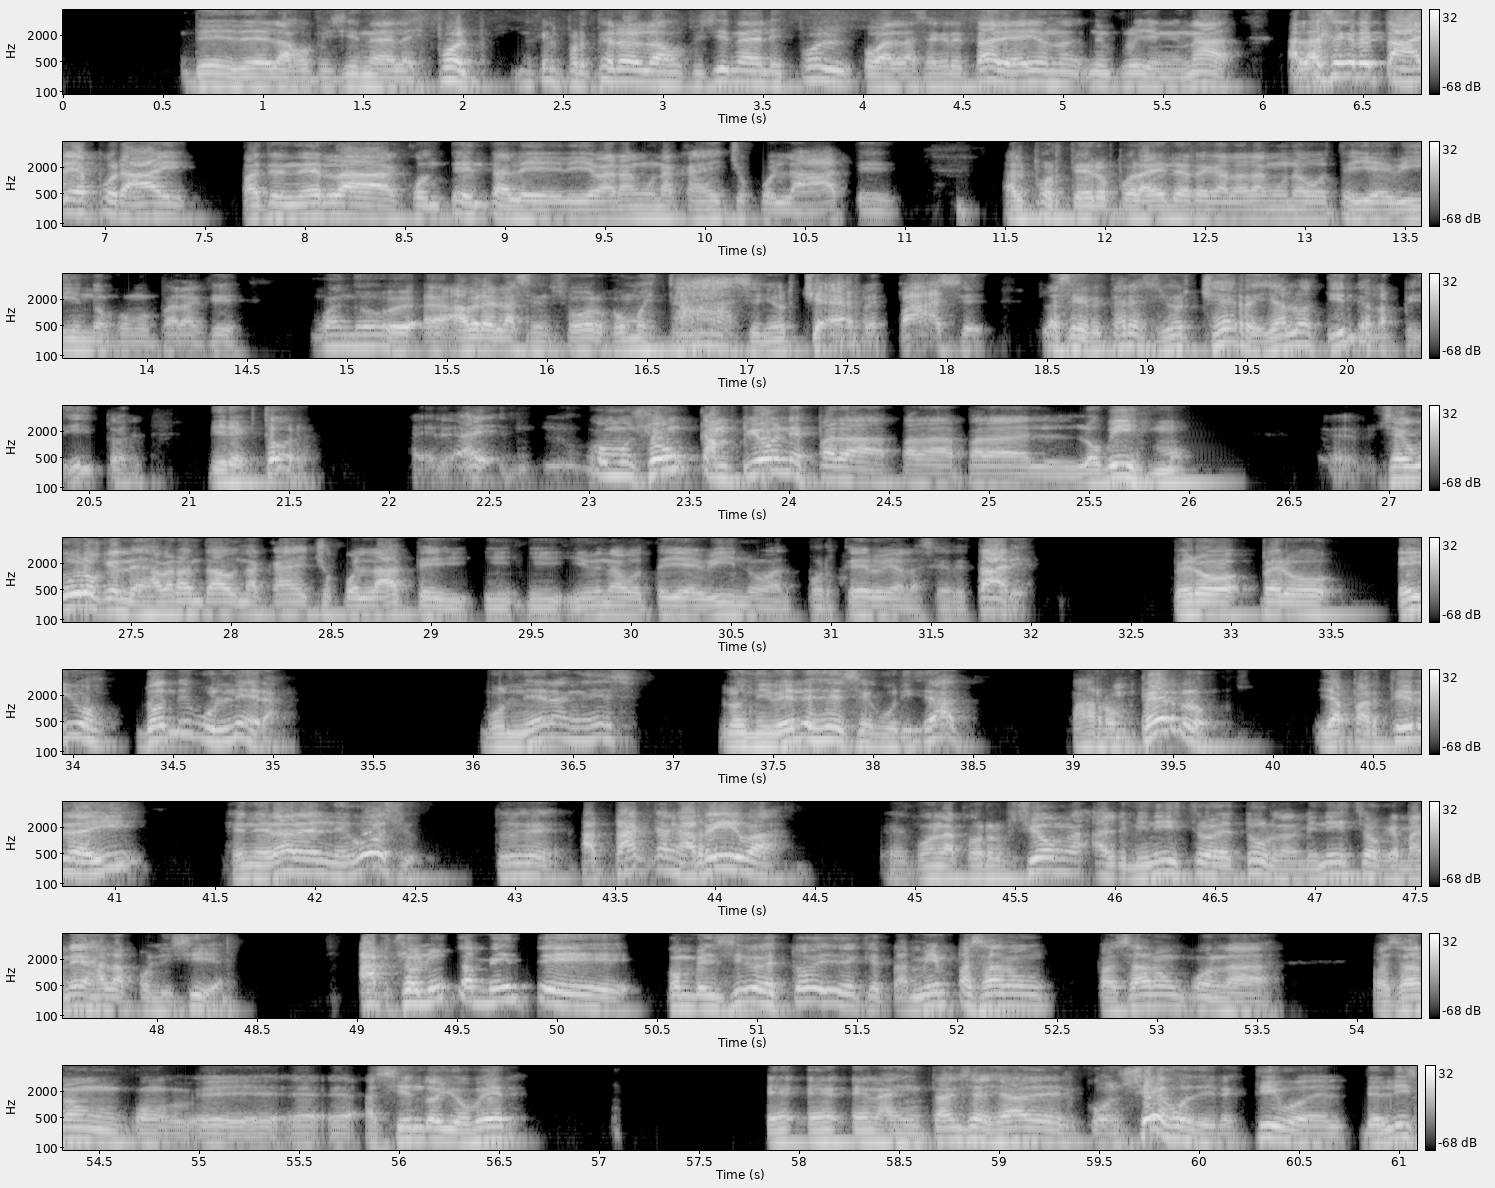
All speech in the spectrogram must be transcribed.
de, las oficinas de la ISPOL. el portero de las oficinas de la ISPOL o a la secretaria, ellos no, influyen en nada. A la secretaria por ahí, para tenerla contenta, le, llevarán una caja de chocolate. Al portero por ahí le regalarán una botella de vino, como para que cuando eh, abra el ascensor, ¿cómo está, señor Cherres? Pase. La secretaria, señor Cherres, ya lo atiende rapidito, el director. Como son campeones para, para, para el lobismo, seguro que les habrán dado una caja de chocolate y, una botella de vino al portero y a la secretaria. Pero, pero ellos, ¿dónde vulneran? Vulneran es los niveles de seguridad para romperlos y a partir de ahí generar el negocio. Entonces, atacan arriba eh, con la corrupción al ministro de turno, al ministro que maneja la policía. Absolutamente convencido estoy de que también pasaron, pasaron con la pasaron eh, eh, eh, haciendo llover en, las instancias ya del consejo directivo del, del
